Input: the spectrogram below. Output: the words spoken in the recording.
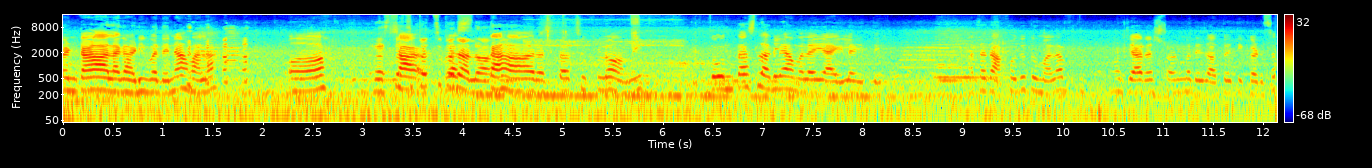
कंटाळा आला गाडीमध्ये ना आम्हाला. रस्ता. हा रस्ता चुकलो आम्ही. दोन तास लागले आम्हाला यायला इथे. आता दाखवतो तुम्हाला. ज्या रेस्टॉरंटमध्ये जातोय तिकडचं.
